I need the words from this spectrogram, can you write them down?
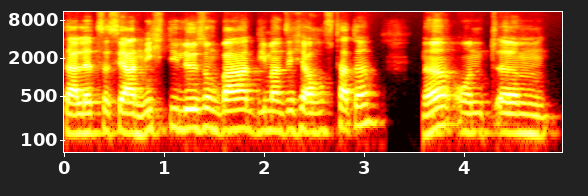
da letztes Jahr nicht die Lösung war, die man sich erhofft hatte. Ne? Und ähm,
